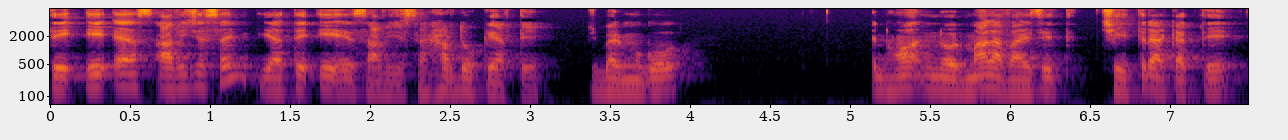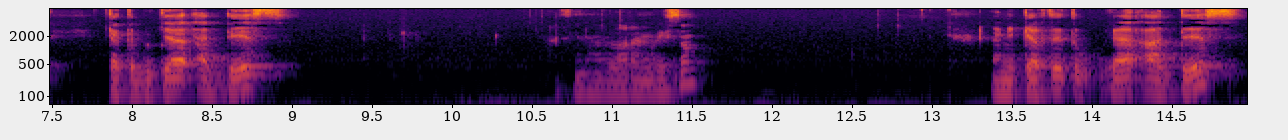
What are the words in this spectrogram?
تي اي اس افيجسر يا تي اي اس افيجسر هر هردو كيرتي جبل مجو انها نورمال افايزت تشيترا كاتي كاتبك يا اديس هذين هذول نريسم يعني كرتي تبقى اديس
